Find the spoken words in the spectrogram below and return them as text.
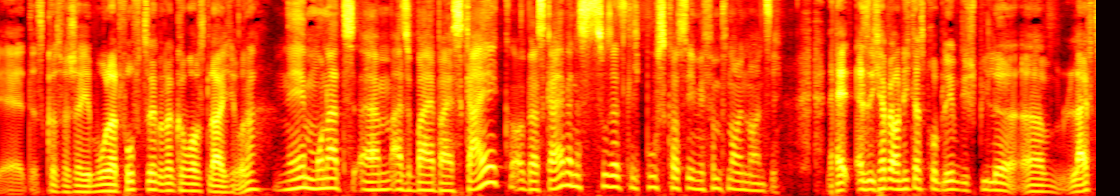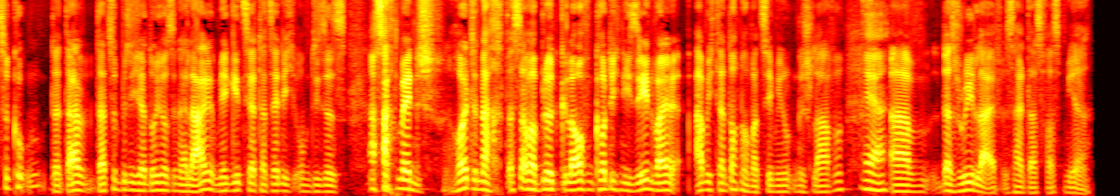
Äh, Das kostet wahrscheinlich im Monat 15 und dann kommen wir aufs Gleiche, oder? Nee, im Monat, ähm, also bei, bei Sky, bei Sky, wenn es zusätzlich buchst, kostet irgendwie 5,99. Äh, Also ich habe ja auch nicht das Problem, die Spiele ähm, live zu gucken. Da, da, dazu bin ich ja durchaus in der Lage. Mir geht's ja tatsächlich um dieses, Ach ach, so. Mensch, heute Nacht, das ist aber blöd gelaufen, konnte ich nicht sehen, weil habe ich dann doch nochmal 10 Minuten geschlafen. Ja. Ähm, das Real Life ist halt das, was mir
